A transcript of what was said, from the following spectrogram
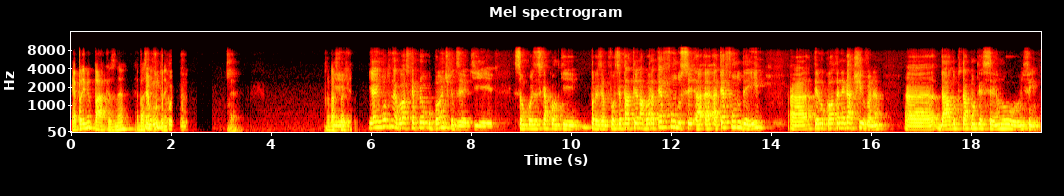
É prêmio Pacas, né? É bastante. É muita coisa. É. É bastante e, E aí um outro negócio que é preocupante, quer dizer, que são coisas que, que por exemplo, você está tendo agora até fundo, até fundo DI uh, tendo cota negativa, né? Uh, dado o que está acontecendo, enfim,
